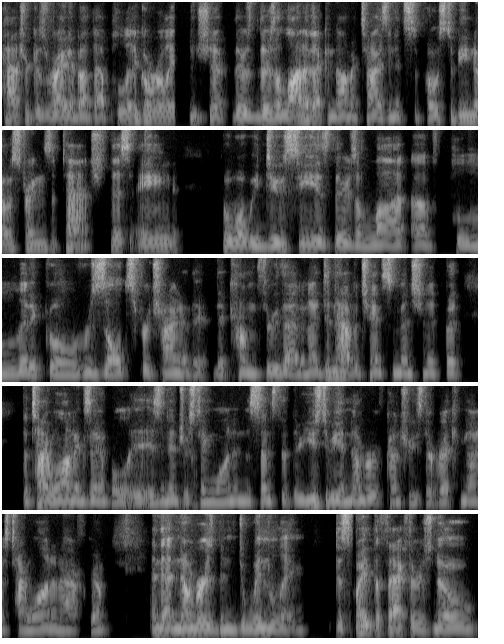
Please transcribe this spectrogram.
Patrick is right about that political relationship. There's there's a lot of economic ties, and it's supposed to be no strings attached. This aid, but what we do see is there's a lot of political results for China that, that come through that. And I didn't have a chance to mention it, but the Taiwan example is an interesting one in the sense that there used to be a number of countries that recognized Taiwan in Africa, and that number has been dwindling, despite the fact there's no,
